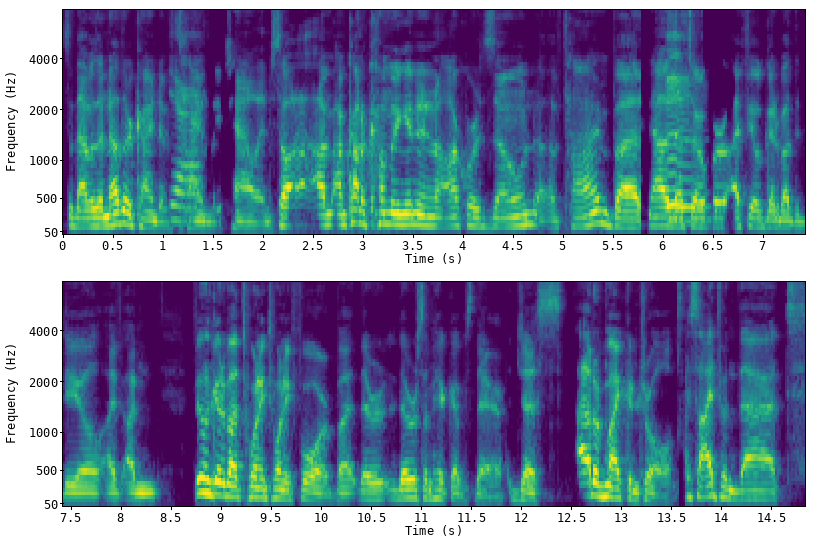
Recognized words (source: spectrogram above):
So that was another kind of Yeah. timely challenge. So I- i'm, I'm kind of coming in in an awkward zone of time but now that that's Mm. over i feel good about the deal. I've, i'm feeling good about 2024 but there there were some hiccups there just out of my control aside from that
